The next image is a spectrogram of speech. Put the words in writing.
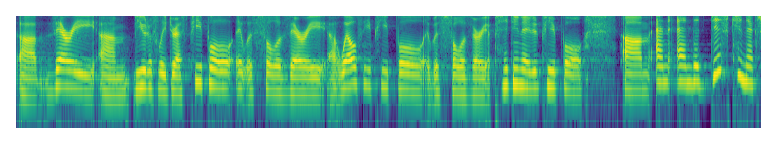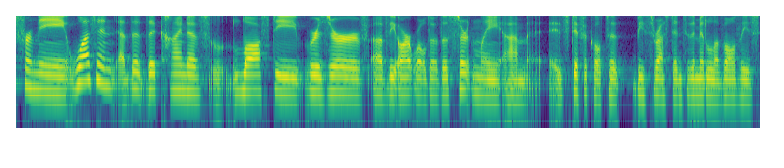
uh, very um, beautifully dressed people. It was full of very uh, wealthy people. It was full of very opinionated people. Um, and and the disconnect for me wasn't the the kind of lofty reserve of the art world, although certainly um, it's difficult to be thrust into the middle of all these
